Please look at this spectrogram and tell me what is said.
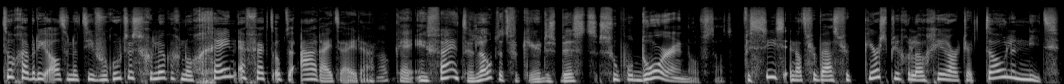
Toch hebben die alternatieve routes gelukkig nog geen effect op de aanrijdtijden. Oké, okay, in feite loopt het verkeer dus best soepel door in de hoofdstad. Precies, en dat verbaast verkeerspsycholoog Gerard Tertolen niet.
